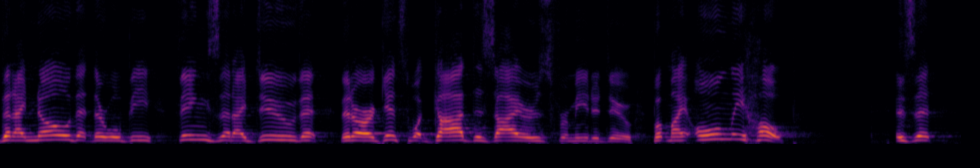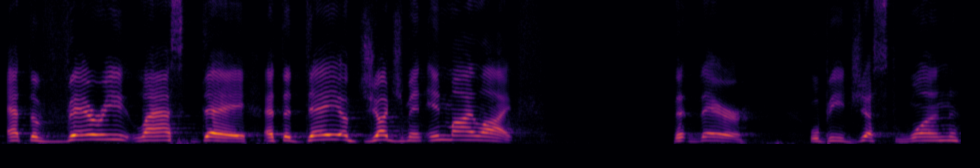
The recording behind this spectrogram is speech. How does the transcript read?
that I know that there will be things that I do that, that are against what God desires for me to do. But my only hope is that at the very last day, at the day of judgment in my life, that there will be just one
